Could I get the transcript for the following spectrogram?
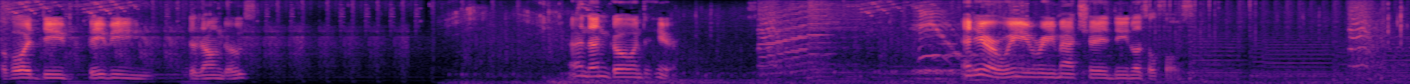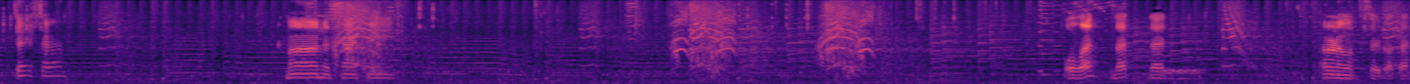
Avoid the baby the Dodongos. And then go into here. And here we rematch the Lizalfos. Save time. Come on, attack me. Well, that, that, that... I don't know what to say about that.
